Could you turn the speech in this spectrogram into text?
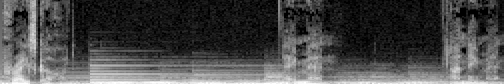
Praise God. Amen and amen.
